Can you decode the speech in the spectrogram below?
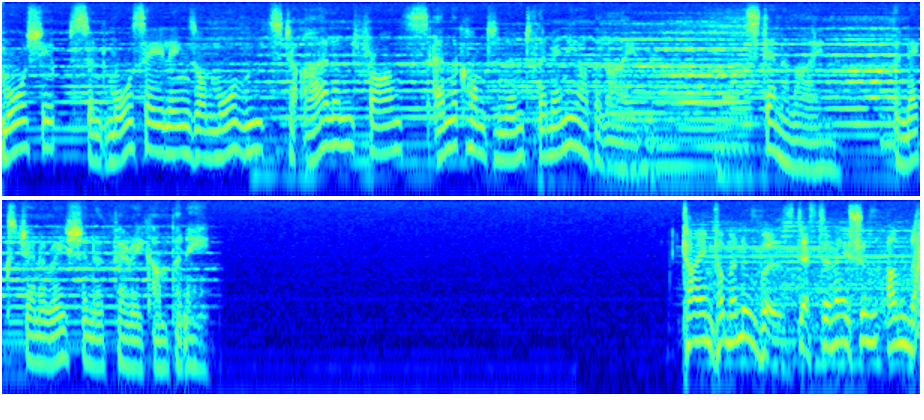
More ships and more sailings on more routes to Ireland, France and the continent than any other line. Stena Line, the next generation of ferry company. Time for maneuvers. Destination unknown.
